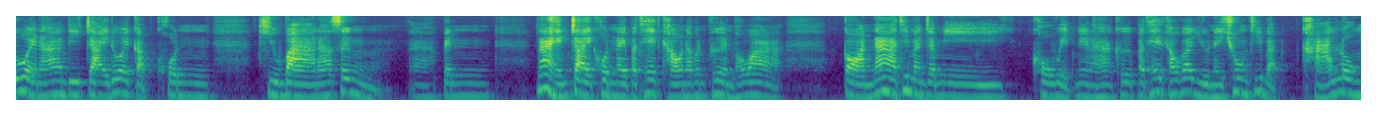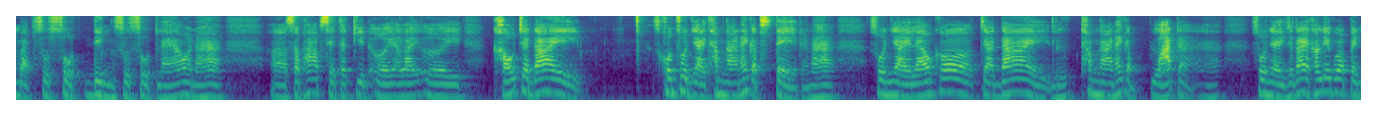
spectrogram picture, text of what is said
ด้วยนะดีใจด้วยกับคนคิวบานะซึ่งเป็นน่าเห็นใจคนในประเทศเขานะเพื่อนๆ เพราะว่าก่อนหน้าที่มันจะมีโควิดเนี่ยนะฮะคือประเทศเขาก็อยู่ในช่วงที่แบบขาลงแบบสุดๆ ดิ่งสุดๆแล้วนะฮะ สภาพเศรษฐกิจเอ่ยอะไรเอ่ยเขาจะได้คนส่วนใหญ่ทำงานให้กับสเตทนะฮะ ส่วนใหญ่แล้วก็จะได้หรือทำงานให้กับรัฐอะนะส่วนใหญ่จะได้เขาเรียกว่าเป็น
